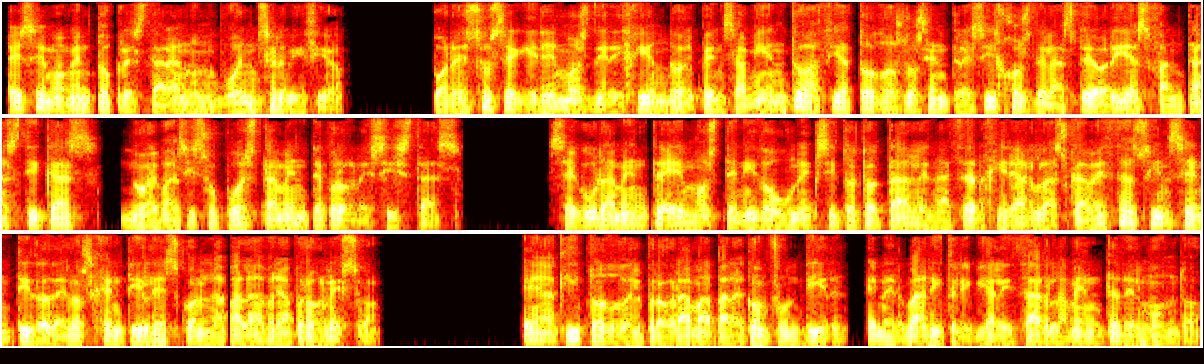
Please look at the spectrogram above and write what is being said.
Ese momento prestarán un buen servicio. Por eso seguiremos dirigiendo el pensamiento hacia todos los entresijos de las teorías fantásticas, nuevas y supuestamente progresistas. Seguramente hemos tenido un éxito total en hacer girar las cabezas sin sentido de los gentiles con la palabra progreso. He aquí todo el programa para confundir, enervar y trivializar la mente del mundo.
